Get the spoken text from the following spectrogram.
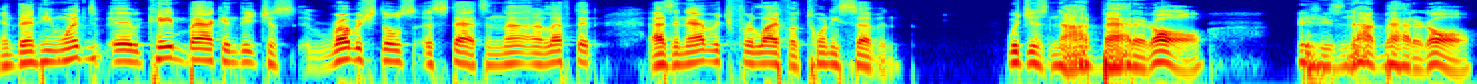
And then he went, to, uh, came back and did just rubbish those uh, stats, and now I left it as an average for life of 27, which is not bad at all. It is not bad at all.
